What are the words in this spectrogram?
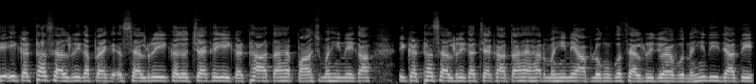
ये इकट्ठा सैलरी का पैक सैलरी का जो चेक है, ये इकट्ठा आता है पाँच महीने का। इकट्ठा सैलरी का चेक आता है। हर महीने आप लोगों को सैलरी जो है, वो नहीं दी जाती।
